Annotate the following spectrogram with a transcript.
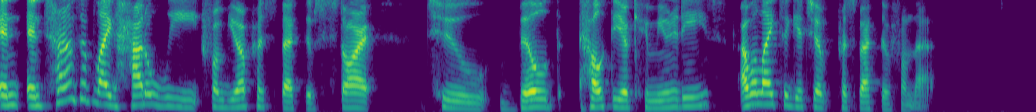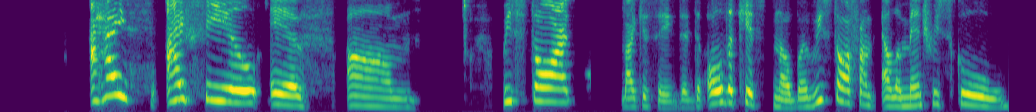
in in terms of like how do we from your perspective start to build healthier communities? I would like to get your perspective from that. I I feel if um we start like you say, the, the older kids know, but we start from elementary school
